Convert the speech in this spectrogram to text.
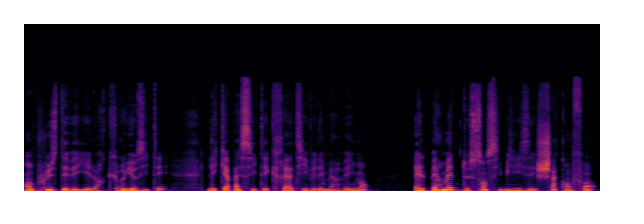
En plus d'éveiller leur curiosité, les capacités créatives et l'émerveillement, elles permettent de sensibiliser chaque enfant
